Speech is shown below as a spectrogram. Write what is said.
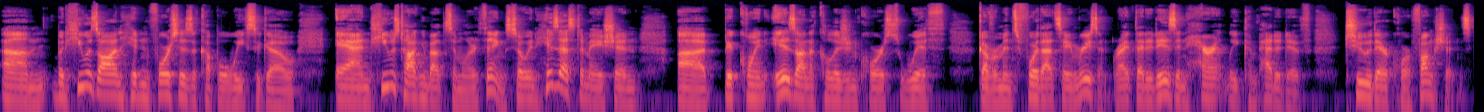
Um, but he was on Hidden Forces a couple weeks ago, and he was talking about similar things. So in his estimation, uh, Bitcoin is on a collision course with governments for that same reason, right? That it is inherently competitive to their core functions.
